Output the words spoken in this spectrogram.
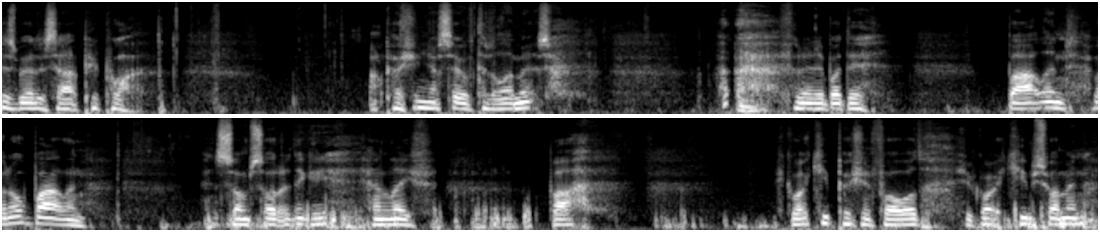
is where it's at, people. Pushing yourself to the limits. For anybody battling, we're all battling in some sort of degree in life, but you've got to keep pushing forward, you've got to keep swimming.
